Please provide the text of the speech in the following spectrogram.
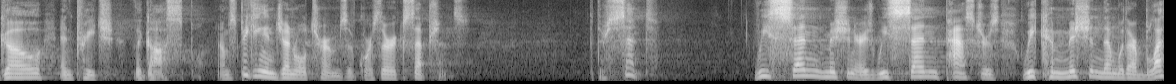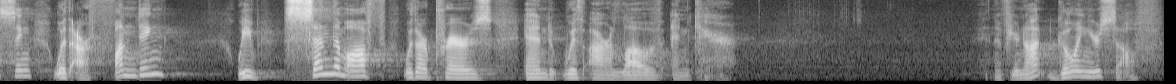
go and preach the gospel. I'm speaking in general terms, of course, there are exceptions, but they're sent. We send missionaries, we send pastors, we commission them with our blessing, with our funding. We send them off with our prayers and with our love and care. And if you're not going yourself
